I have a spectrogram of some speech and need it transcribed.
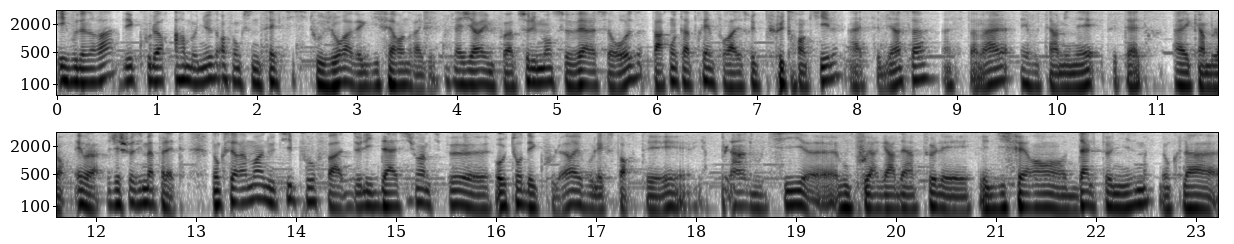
Et il vous donnera des couleurs harmonieuses en fonction de celle-ci. Toujours avec différentes règles. Là, j'ai il me faut absolument ce vert et ce rose. Par contre, après, il me faudra des trucs plus tranquilles. Ah, c'est bien ça. Ah, c'est pas mal. Et vous terminez peut-être avec un blanc. Et voilà, j'ai choisi ma palette. Donc c'est vraiment un outil pour de l'idéation un petit peu euh, autour des couleurs et vous l'exportez. Il y a plein d'outils. euh, vous pouvez regarder un peu les, les différents daltonismes. Donc là, euh,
